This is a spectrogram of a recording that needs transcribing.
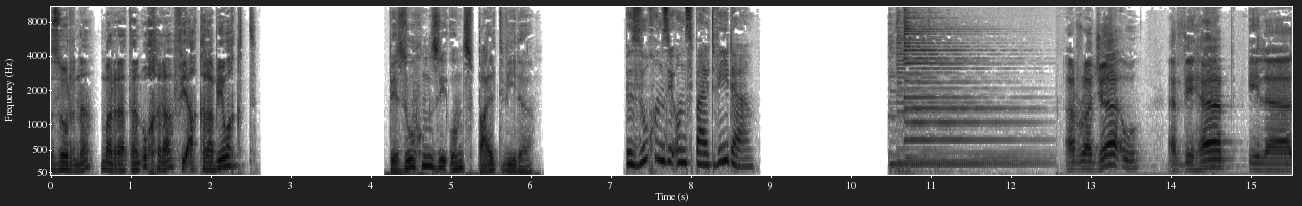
زرنا مرة أخرى في أقرب وقت Besuchen Sie uns bald wieder. Besuchen Sie uns bald wieder. الرجاء الذهاب إلى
